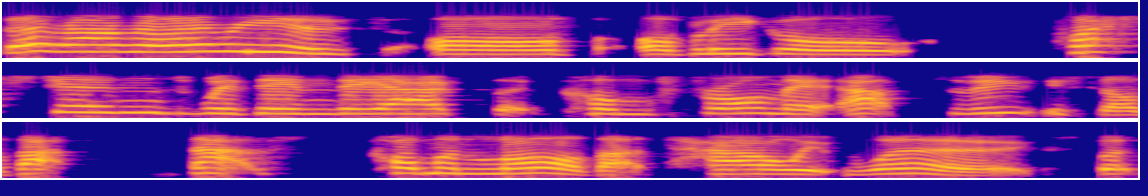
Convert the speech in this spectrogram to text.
there are areas of, of legal questions within the Act that come from it. Absolutely so. That's, that's common law. That's how it works. But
